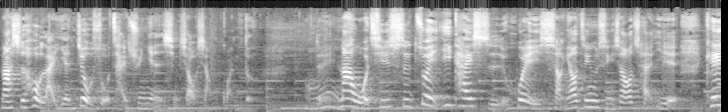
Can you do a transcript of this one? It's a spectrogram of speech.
那是后来研究所才去念行销相关的。对，那我其实最一开始会想要进入行销产业，可以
